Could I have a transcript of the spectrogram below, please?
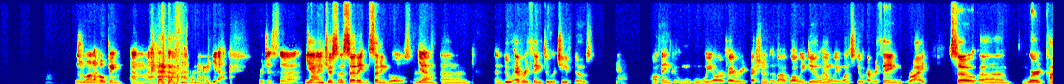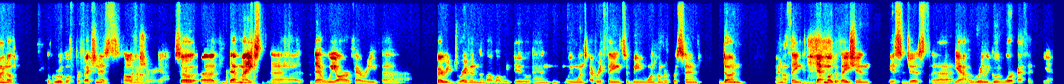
there's a lot of hoping and uh, yeah we're just uh yeah and just uh, setting setting goals and, yeah uh, and do everything to achieve those. Yeah. I think we are very passionate about what we do and we want to do everything right. So um, we're kind of a group of perfectionists. Oh for uh, sure yeah. so uh, that makes uh, that we are very uh, very driven about what we do and we want everything to be 100% done. And i think that motivation is just uh, yeah a really good work ethic yeah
